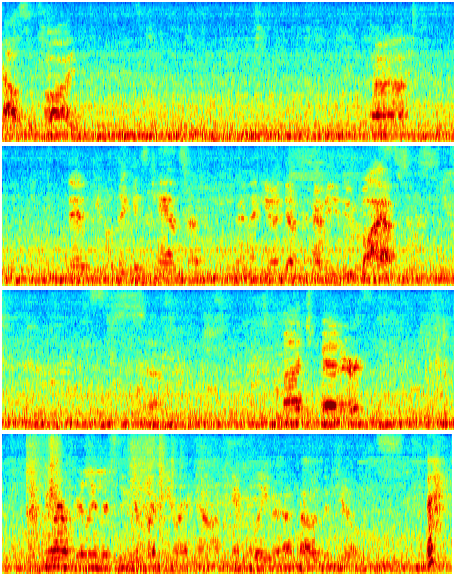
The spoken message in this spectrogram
calcified, uh, then people think it's cancer. And then you end up having to do biopsies. So, it's much better. We are really listening to Britney right now. I can't believe it. I thought it was a joke.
